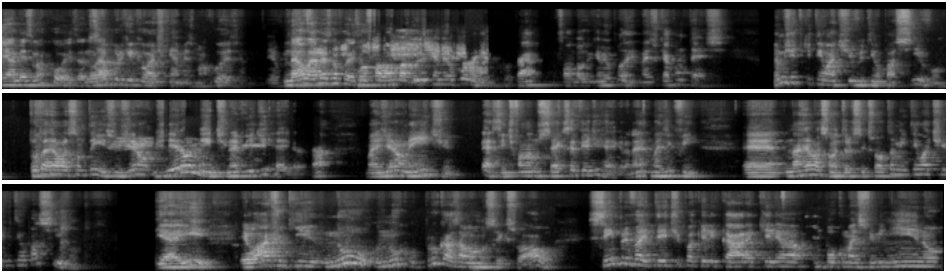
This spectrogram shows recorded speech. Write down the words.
é a mesma coisa. Não Sabe é... por que, que eu acho que é a mesma coisa? Eu- Não é a mesma coisa. Vou falar um bagulho que é meio polêmico, tá? Vou falar um bagulho que é meio polêmico, mas o que acontece? Do mesmo jeito que tem o ativo e tem o passivo, toda relação tem isso. Geral- geralmente, né? Via de regra, tá? Mas geralmente, é, se a gente falar no sexo é via de regra, né? Mas enfim, é, na relação heterossexual também tem o ativo e tem o passivo. E aí, eu acho que no, no, pro casal homossexual, sempre vai ter, tipo, aquele cara que ele é um pouco mais feminino,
